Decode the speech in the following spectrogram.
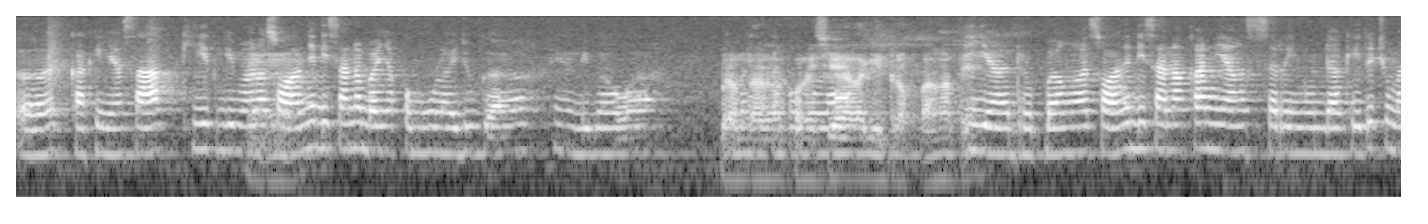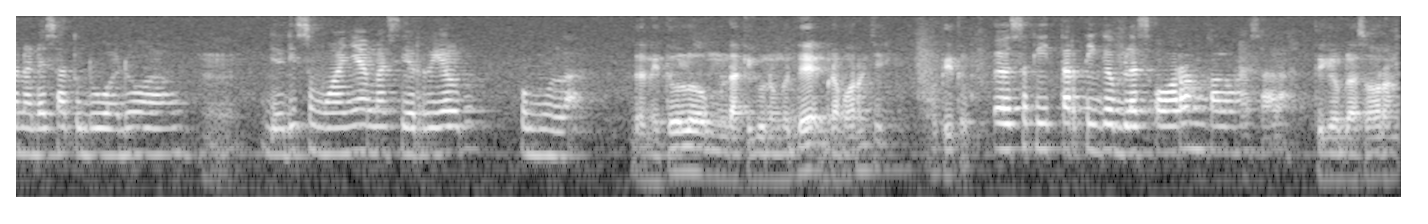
eh, kakinya sakit gimana Mm-mm. soalnya di sana banyak pemula juga yang di bawah Benar-benar kondisinya lagi drop banget ya. iya drop banget soalnya di sana kan yang sering mendaki itu cuma ada satu dua doang Hmm. jadi semuanya masih real pemula Dan itu lo mendaki Gunung Gede berapa orang sih waktu itu? Eh, sekitar 13 orang kalau nggak salah 13 orang.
